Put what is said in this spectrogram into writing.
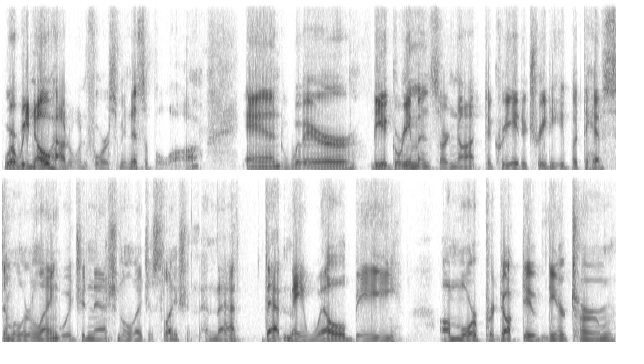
where we know how to enforce municipal law and where the agreements are not to create a treaty but to have similar language in national legislation. And that that may well be a more productive near term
